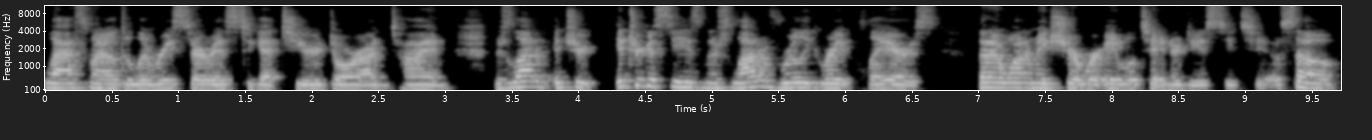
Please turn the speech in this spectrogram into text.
last mile delivery service to get to your door on time. There's a lot of intri- intricacies and there's a lot of really great players that I want to make sure we're able to introduce you to. So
